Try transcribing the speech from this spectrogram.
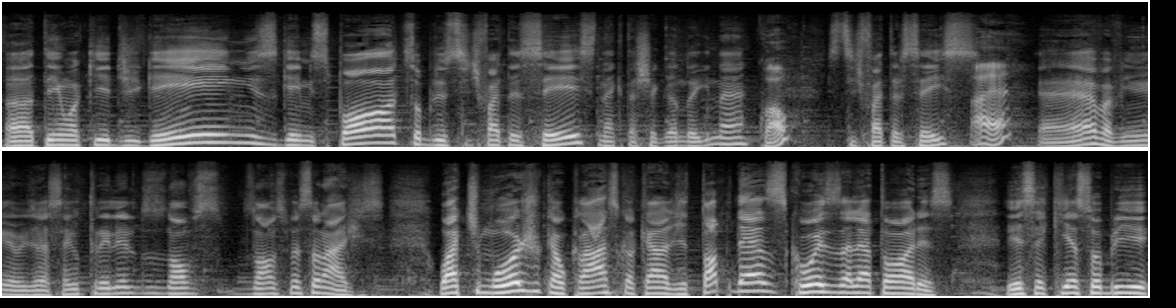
Ah, tem um aqui de games, GameSpot, sobre o Street Fighter 6, né? Que tá chegando aí, né? Qual? Street Fighter 6. Ah, é? É, vai vir, já saiu o trailer dos novos, dos novos personagens. O Atmojo, que é o clássico, aquela de top 10 coisas aleatórias. Esse aqui é sobre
